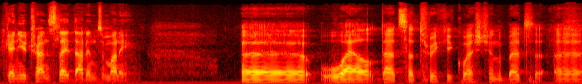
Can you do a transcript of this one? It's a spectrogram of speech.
Can you translate that into money? Uh, well, that's a tricky question, but uh,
